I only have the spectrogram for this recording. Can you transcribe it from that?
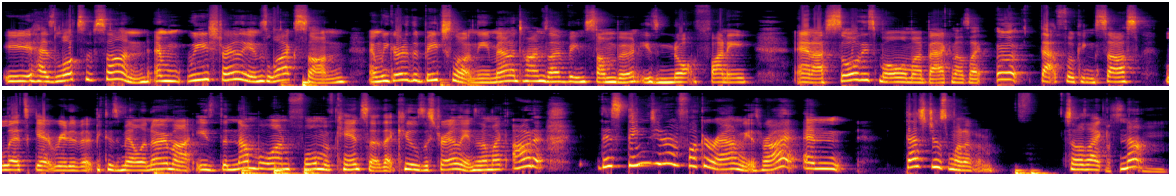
it has lots of sun, and we Australians like sun, and we go to the beach a lot. And the amount of times I've been sunburnt is not funny. And I saw this mole on my back, and I was like, "That's looking sus. Let's get rid of it." Because melanoma is the number one form of cancer that kills Australians. And I'm like, "I don't." There's things you don't fuck around with, right? And that's just one of them. So I was like, "Nah." Mm.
